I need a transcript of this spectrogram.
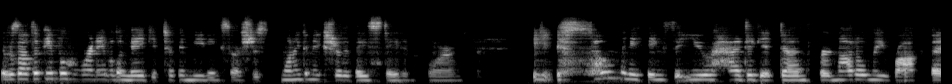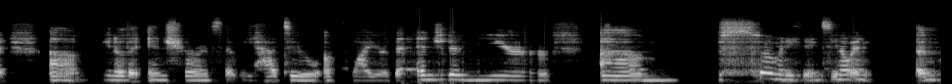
there was lots of people who weren't able to make it to the meeting so i was just wanting to make sure that they stayed informed. So many things that you had to get done for not only ROC but um, you know the insurance that we had to acquire the engineer um, so many things you know and, and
